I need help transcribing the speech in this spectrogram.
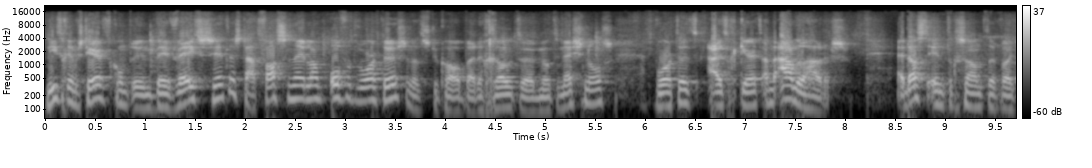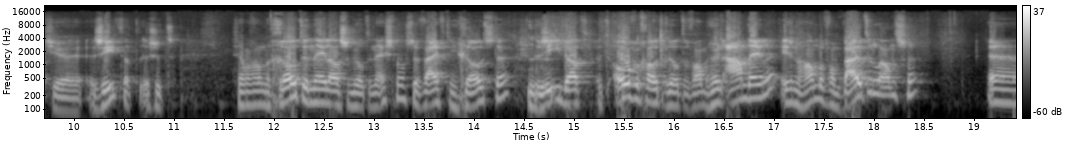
niet geïnvesteerd. Het komt in BV's te zitten, staat vast in Nederland. Of het wordt dus, en dat is natuurlijk al bij de grote multinationals, wordt het uitgekeerd aan de aandeelhouders. En dat is het interessante wat je ziet. Dat is het zeg maar, van de grote Nederlandse multinationals, de 15 grootste. Dan zie je dat het overgrote gedeelte van hun aandelen is in handen van buitenlandse eh,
